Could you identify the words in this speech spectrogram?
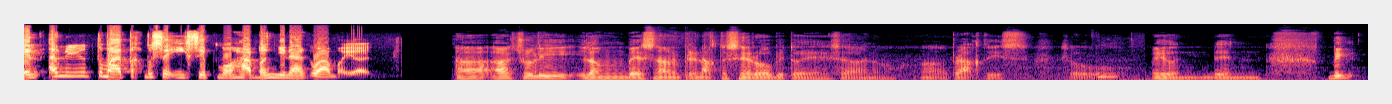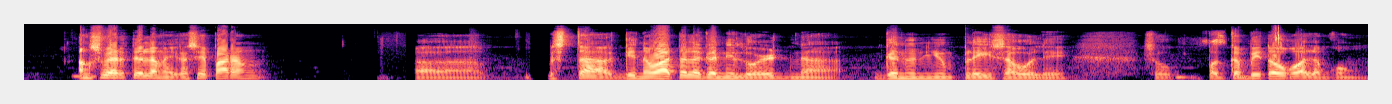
and ano yung tumatakbo sa isip mo habang ginagawa mo yon? Ah, actually, ilang beses namin prinactice ni Robby to eh sa ano, ah, practice. So, ayun, then big ang swerte lang eh kasi parang ah, basta ginawa talaga ni Lord na ganun yung play sa huli. So, pagkabitaw ko alam kong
